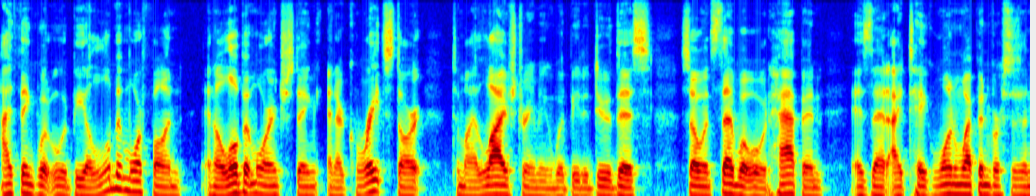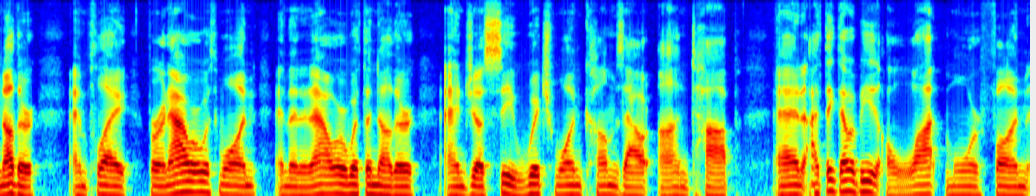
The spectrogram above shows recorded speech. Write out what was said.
I think what would be a little bit more fun and a little bit more interesting and a great start to my live streaming would be to do this. So instead, what would happen is that I take one weapon versus another and play for an hour with one and then an hour with another and just see which one comes out on top. And I think that would be a lot more fun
